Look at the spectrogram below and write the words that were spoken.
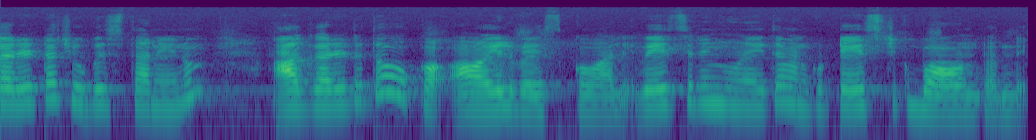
గరిట చూపిస్తాను నేను. ఆ గరిటతో ఒక ఆయిల్ వేసుకోవాలి. వేసిన నూనె అయితే మనకు టేస్ట్కి బాగుంటుంది.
